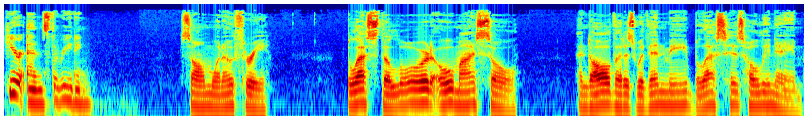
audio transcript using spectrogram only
Here ends the reading. Psalm 103 Bless the Lord, O my soul, and all that is within me, bless his holy name.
